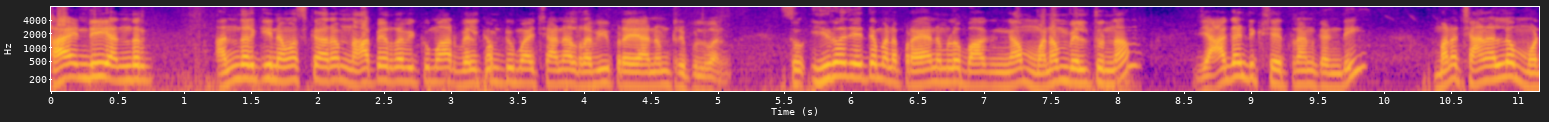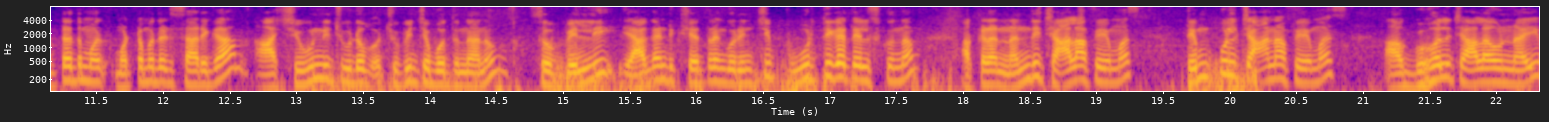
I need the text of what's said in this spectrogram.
హాయ్ అండి అందరి అందరికీ నమస్కారం. నా పేరు Ravikumar. Welcome to my channel Ravi ప్రయాణం ట్రిపుల్ వన్. సో ఈరోజు అయితే మన ప్రయాణంలో భాగంగా మనం వెళ్తున్నాం యాగంటి క్షేత్రానికండి. మన ఛానల్లో మొట్ట మొట్టమొదటిసారిగా ఆ శివుణ్ణి చూడ చూపించబోతున్నాను. సో వెళ్ళి యాగంటి క్షేత్రం గురించి పూర్తిగా తెలుసుకుందాం. అక్కడ నంది చాలా ఫేమస్ టెంపుల్ చాలా ఫేమస్ ఆ గుహలు చాలా ఉన్నాయి.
